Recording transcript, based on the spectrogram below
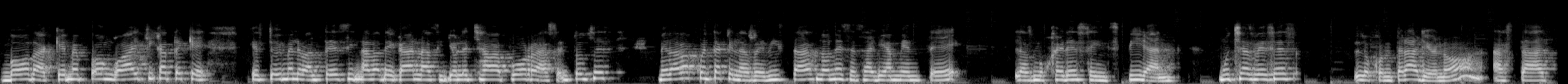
boda, ¿qué me pongo? Ay, fíjate que, que estoy, me levanté sin nada de ganas y yo le echaba porras. Entonces, me daba cuenta que en las revistas no necesariamente las mujeres se inspiran. Muchas veces lo contrario, ¿no? Hasta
